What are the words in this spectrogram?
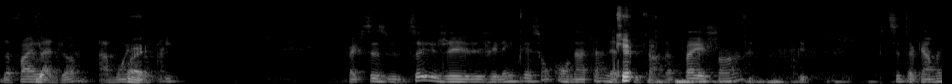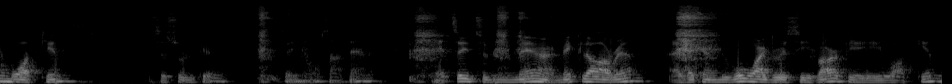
de faire la job à moins de prix. Fait que, tu sais, j'ai l'impression qu'on attend là-dessus. T'en repêches un, puis, tu as quand même Watkins. C'est sûr que, on s'entend, là. Mais tu sais, tu mets un McLaren avec un nouveau wide receiver, puis Watkins.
